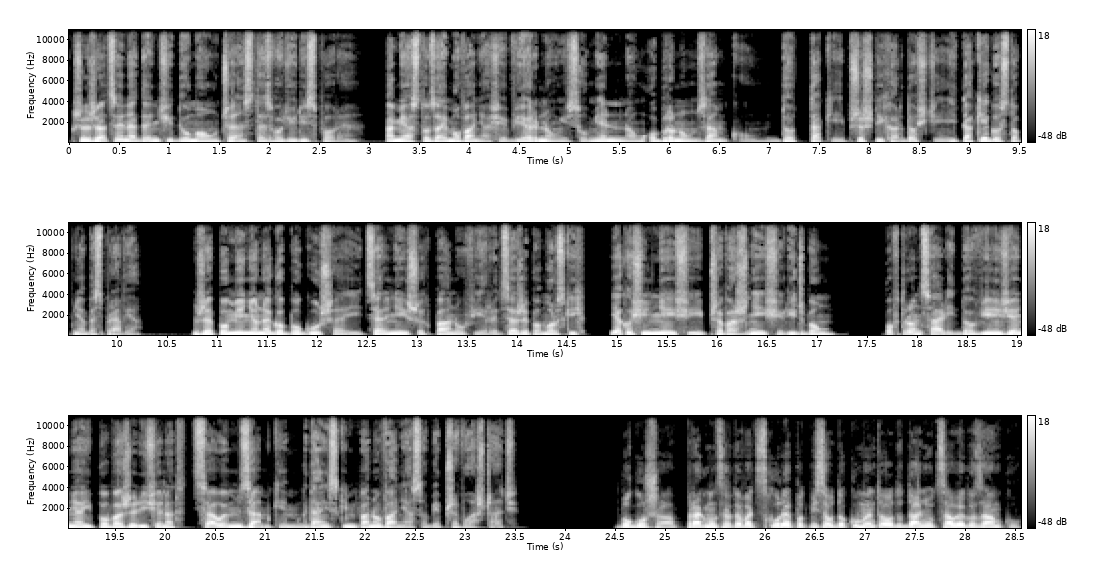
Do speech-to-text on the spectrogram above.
Krzyżacy nadęci dumą częste zwodzili spory, a miasto zajmowania się wierną i sumienną obroną zamku do takiej przyszli hardości i takiego stopnia bezprawia, że pomienionego Bogusze i celniejszych panów i rycerzy pomorskich jako silniejsi i przeważniejsi liczbą powtrącali do więzienia i poważyli się nad całym zamkiem gdańskim panowania sobie przewłaszczać. Bogusza, pragnąc ratować skórę, podpisał dokument o oddaniu całego zamku.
